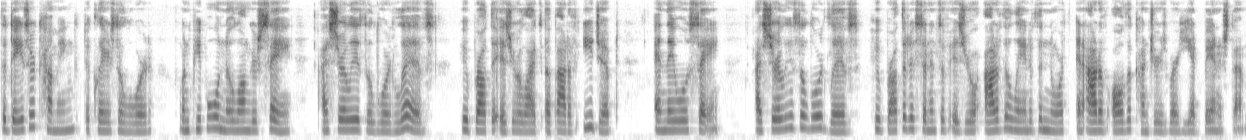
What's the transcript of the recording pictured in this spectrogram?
the days are coming, declares the Lord, when people will no longer say, As surely as the Lord lives, who brought the Israelites up out of Egypt, and they will say, As surely as the Lord lives, who brought the descendants of Israel out of the land of the north and out of all the countries where he had banished them.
